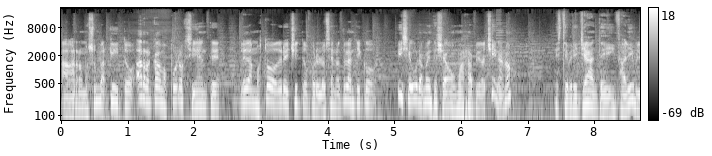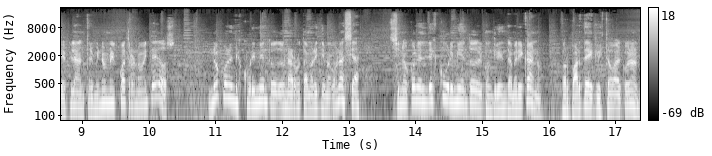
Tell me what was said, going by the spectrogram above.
agarramos un barquito, arrancamos por occidente, le damos todo derechito por el Océano Atlántico y seguramente llegamos más rápido a China, ¿no? Este brillante e infalible plan terminó en 1492, no con el descubrimiento de una ruta marítima con Asia, sino con el descubrimiento del continente americano, por parte de Cristóbal Colón.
